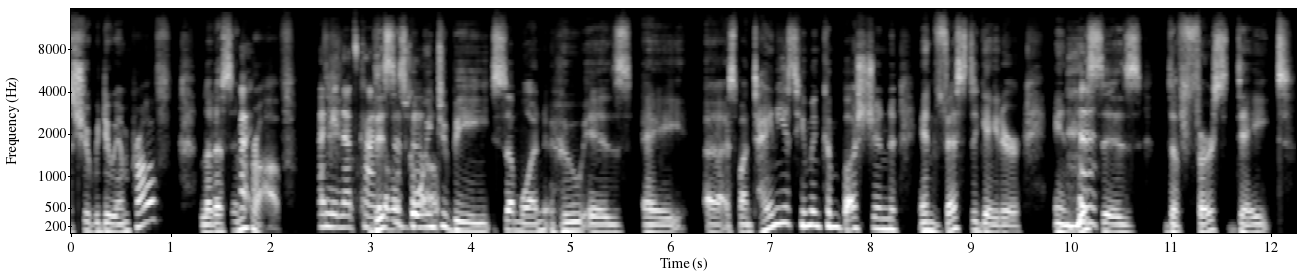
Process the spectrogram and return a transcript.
should we do improv? Let us improv. I mean, that's kind of this is going to be someone who is a, uh spontaneous human combustion investigator, and this is the first date.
